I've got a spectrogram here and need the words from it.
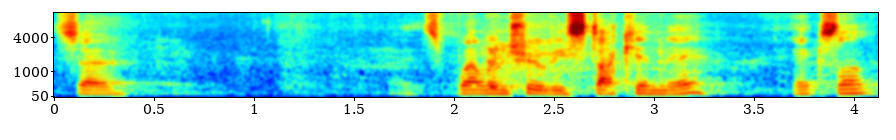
So it's well and truly stuck in there. Excellent.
